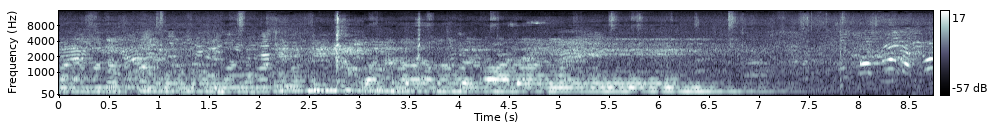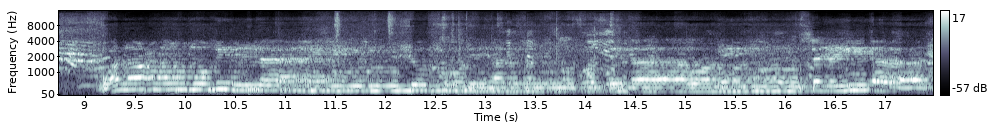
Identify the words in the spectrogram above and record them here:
ونستغفره ونؤمن به عليه ونعوذ بالله من شرور أنفسنا ومن سيئات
